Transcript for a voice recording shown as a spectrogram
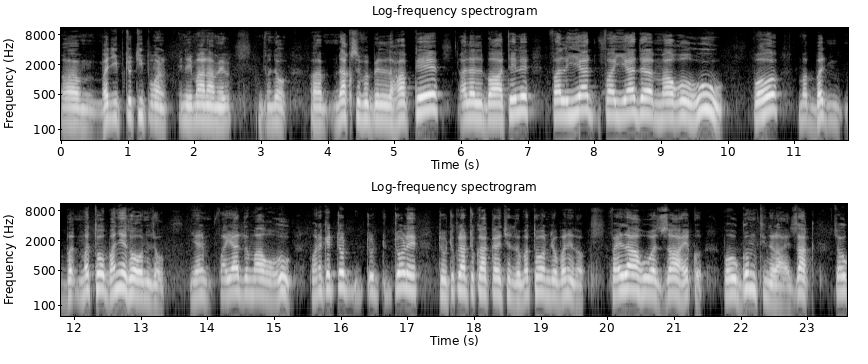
ڀڄي ٽٽي پوڻ جي معنيٰ ۾ پنهنجو نڪس بل حق ال باطل فليد فيد مگو پوءِ مٿو ڀڃي ٿو هن جو يعني فيد مگو پوءِ هن کي ٽوڙي ٽڪڙا ٽڪڙا ڪري ڇڏيندو مٿو هن جو ڀڃي ٿو فيزا هوءَ زاهڪ پوءِ هو گم ٿيندڙ آهي زاڪ چوڪ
